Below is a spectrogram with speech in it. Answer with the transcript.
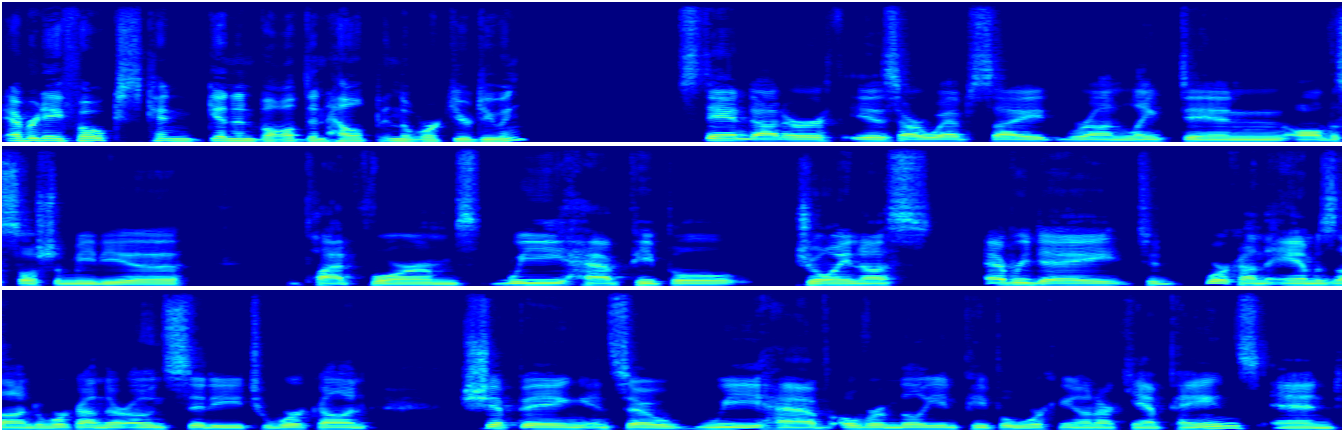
everyday folks can get involved and help in the work you're doing? Stand.earth is our website. We're on linkedin all the social media platforms. We have people join us every day to work on the amazon to work on their own city to work on shipping. And so we have over a million people working on our campaigns and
